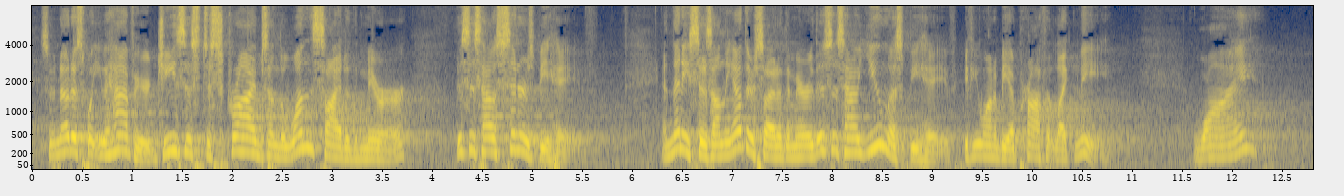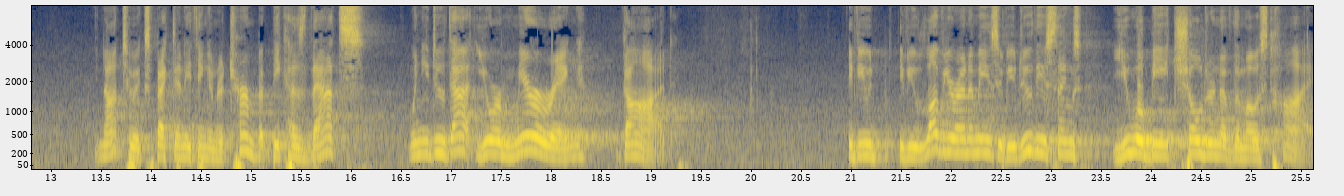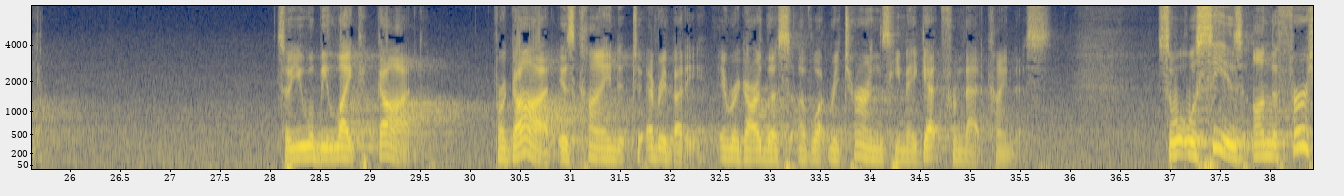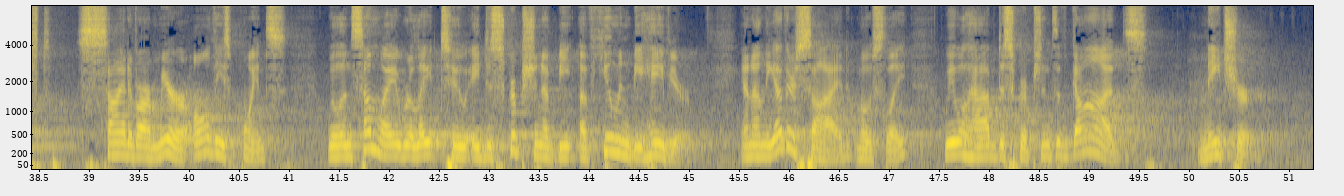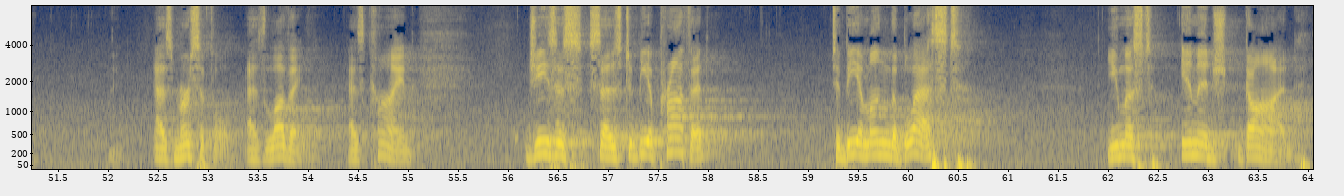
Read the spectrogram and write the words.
So notice what you have here. Jesus describes on the one side of the mirror, this is how sinners behave. And then he says on the other side of the mirror, this is how you must behave if you want to be a prophet like me. Why? Not to expect anything in return, but because that's, when you do that, you're mirroring God. If you, if you love your enemies, if you do these things, you will be children of the Most High. So you will be like God. For God is kind to everybody, regardless of what returns he may get from that kindness. So, what we'll see is on the first side of our mirror, all these points will in some way relate to a description of, be, of human behavior. And on the other side, mostly, we will have descriptions of God's nature as merciful, as loving, as kind. Jesus says to be a prophet, to be among the blessed, you must image God.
